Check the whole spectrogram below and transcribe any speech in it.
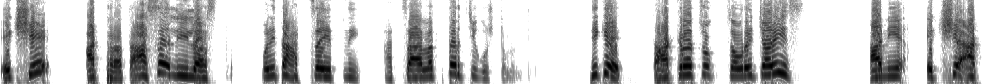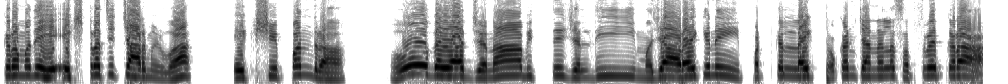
एकशे अठरा. तर असं लिहिलं असतं. पण इथं हातचा येत नाही. हातचा आला तरची गोष्ट म्हणतो. ठीक आहे? तर अकरा चौक चौवेचाळीस आणि एकशे अकरा मध्ये हे एक्स्ट्राचे चार मिळवा. एकशे पंधरा. हो गया जनाब इतने जल्दी. मजा आ रहा है की नाही? पटकन लाईक ठोकन चॅनलला सबस्क्राईब करा.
